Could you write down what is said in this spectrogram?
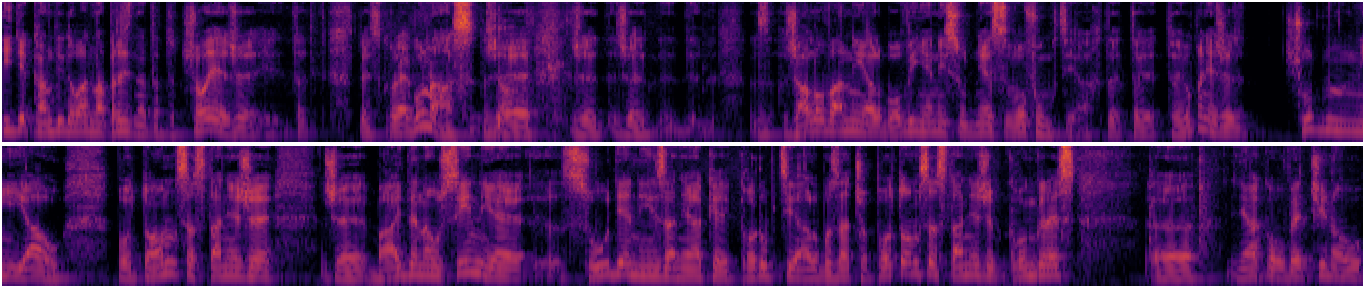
ide kandidovať na prezidenta. To čo je, že to, to je skoro jak u nás, že, no. že, že žalovaní alebo obvinení sú dnes vo funkciách. To, to, je, to je úplne, že čudný jav. Potom sa stane, že, že Bidenov syn je súdený za nejaké korupcie alebo za čo. Potom sa stane, že kongres e, nejakou väčšinou e,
